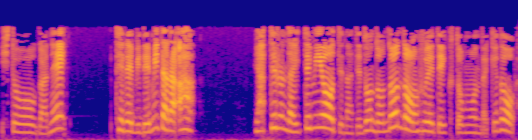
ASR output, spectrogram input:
人がね、テレビで見たら、あ、やってるんだ、行ってみようってなって、どんどんどんどん増えていくと思うんだけど、だか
